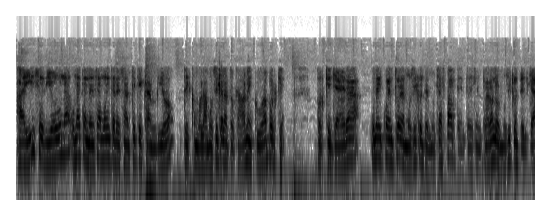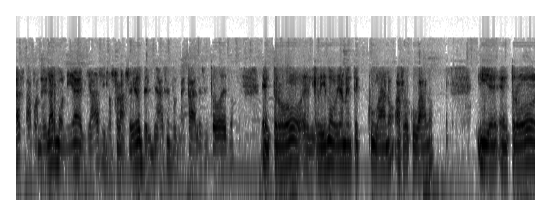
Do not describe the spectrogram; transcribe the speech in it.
ahí se dio una, una tendencia muy interesante que cambió de como la música la tocaban en Cuba porque, porque ya era un encuentro de músicos de muchas partes. Entonces entraron los músicos del jazz a poner la armonía del jazz y los fraseos del jazz en los metales y todo eso. Entró el ritmo obviamente cubano, afrocubano y eh, entró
